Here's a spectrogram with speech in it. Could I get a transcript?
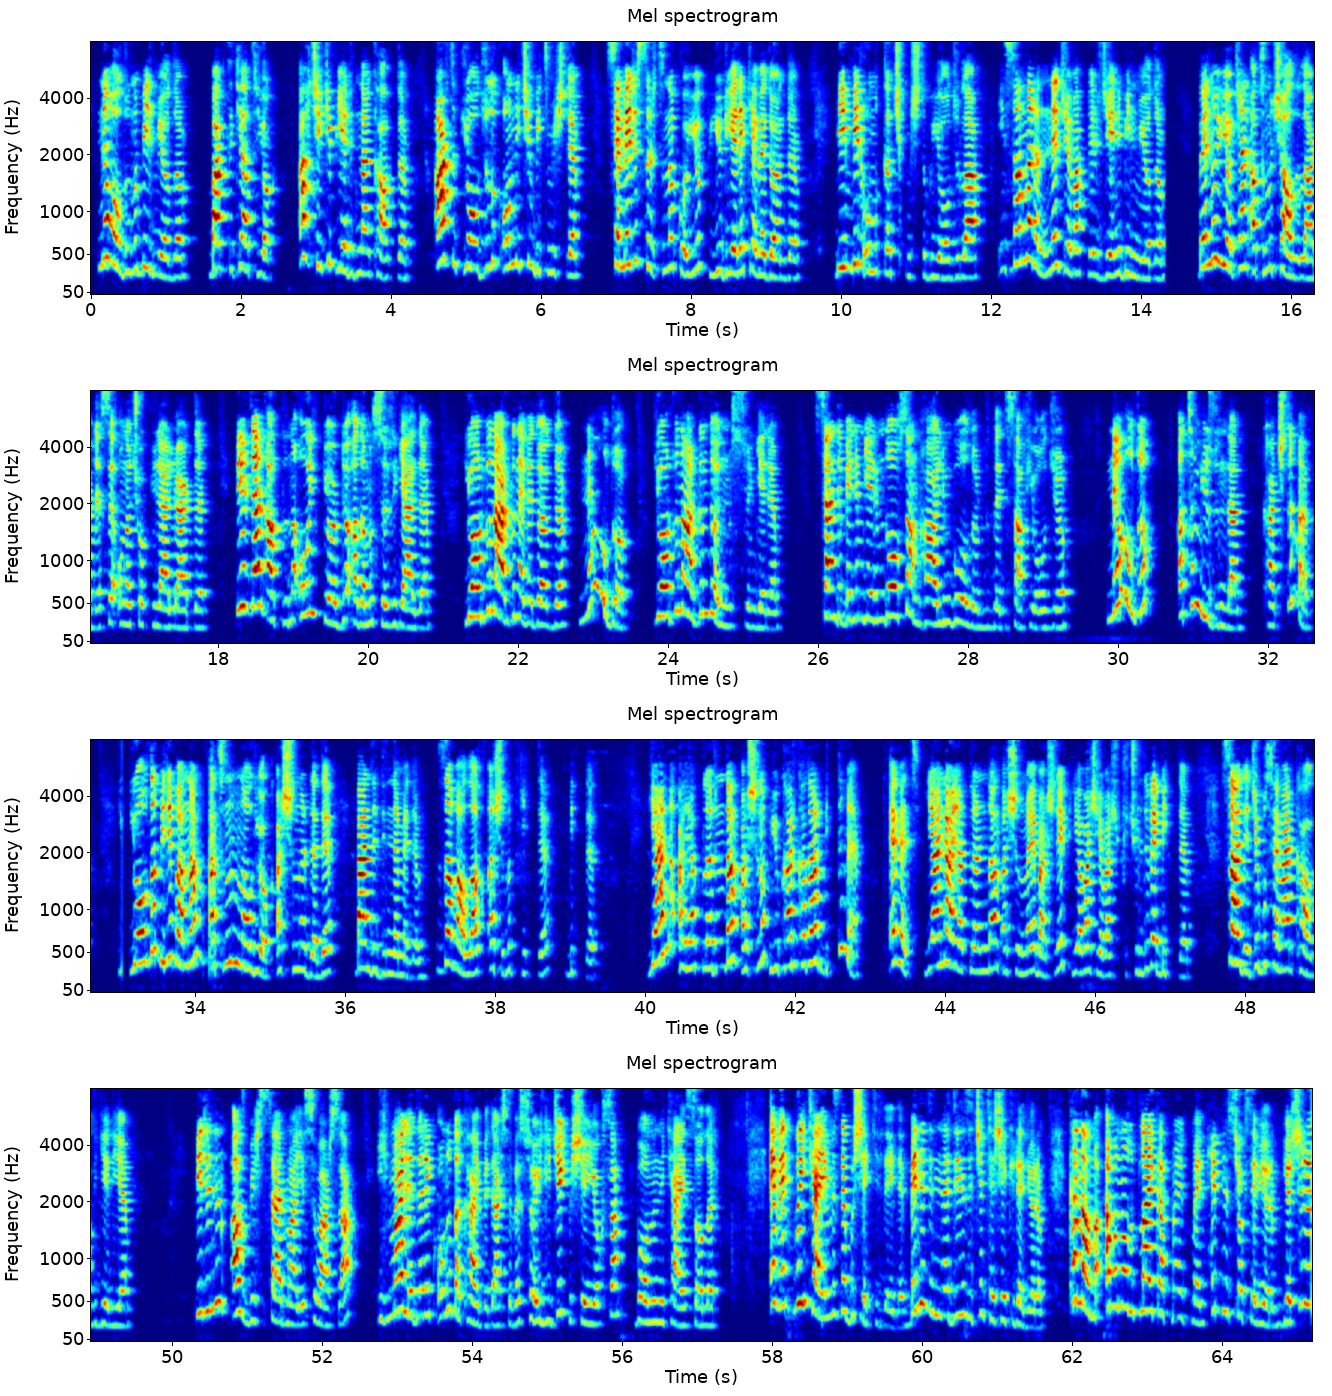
Ne olduğunu bilmiyordu. Baktı ki atı yok. Ah çekip yerinden kalktı. Artık yolculuk onun için bitmişti. Semeri sırtına koyup yürüyerek eve döndü. Bin bir umutla çıkmıştı bu yolculuğa. İnsanlara ne cevap vereceğini bilmiyordum. Ben uyuyorken atımı çaldılar dese ona çok gülerlerdi. Birden aklına o ilk gördüğü adamın sözü geldi. Yorgun argın eve döndü. Ne oldu? Yorgun argın dönmüşsün geri. Sen de benim yerimde olsan halim bu olurdu dedi saf yolcu. Ne oldu? Atım yüzünden. Kaçtı mı? Yolda biri bana atının nalı yok aşınır dedi. Ben de dinlemedim. Zavallı at aşınıp gitti. Bitti. Yani ayaklarından aşınıp yukarı kadar bitti mi? Evet, yani ayaklarından aşınmaya başlayıp yavaş yavaş küçüldü ve bitti. Sadece bu semer kaldı geriye. Birinin az bir sermayesi varsa, ihmal ederek onu da kaybederse ve söyleyecek bir şey yoksa bu onun hikayesi olur. Evet bu hikayemiz de bu şekildeydi. Beni dinlediğiniz için teşekkür ediyorum. Kanalıma abone olup like atmayı unutmayın. Hepinizi çok seviyorum. Görüşürüz.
